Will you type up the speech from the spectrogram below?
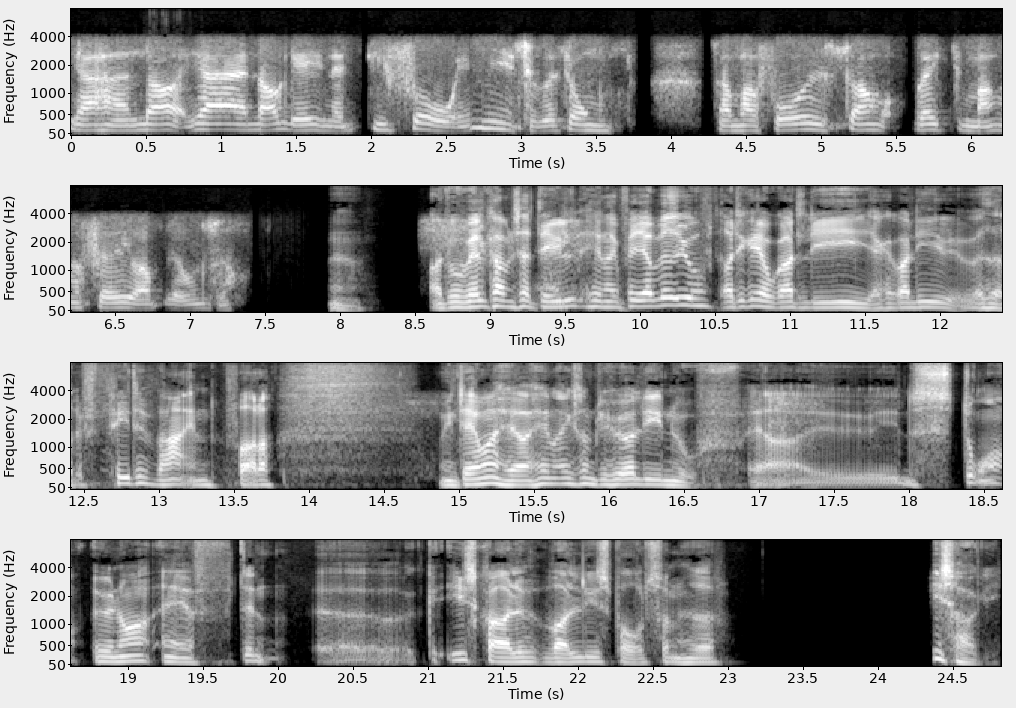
Jeg, har nok, jeg er nok en af de få i min situation, som har fået så rigtig mange føde oplevelser. Ja. Og du er velkommen til at dele, Henrik, for jeg ved jo, og det kan jeg jo godt lide, jeg kan godt lide, hvad hedder det, fedte vejen for dig. Mine damer og herrer, Henrik, som de hører lige nu, er øh, en stor ynder af den øh, iskolde, voldelige sport, som hedder ishockey.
